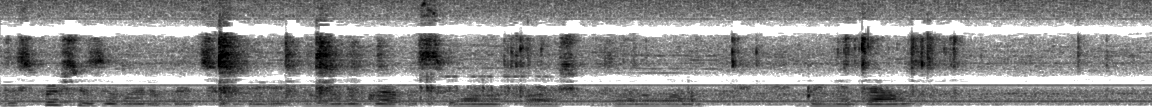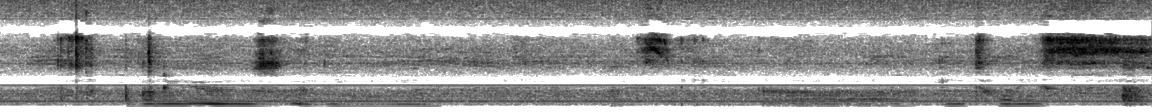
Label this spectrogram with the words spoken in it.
This brush is a little bit too big. I'm gonna grab a smaller brush because I don't want to bring it down. I'm gonna use the let's see the E26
